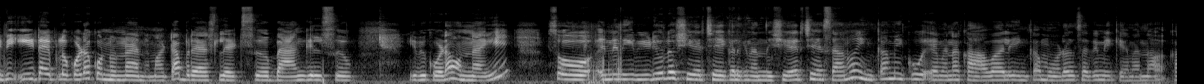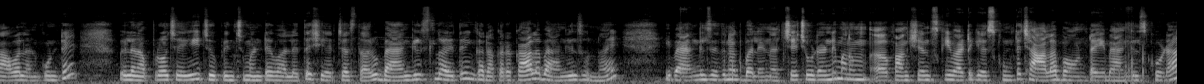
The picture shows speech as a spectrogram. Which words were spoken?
ఇవి ఈ టైప్లో కూడా కొన్ని ఉన్నాయన్నమాట. బ్రాస్లెట్స్ బ్యాంగిల్స్ ఇవి కూడా ఉన్నాయి. సో నేను ఈ వీడియోలో షేర్ చేయగలిగినన్ని షేర్ చేశాను. ఇంకా మీకు ఏమైనా కావాలి ఇంకా మోడల్స్ అవి మీకు ఏమైనా కావాలనుకుంటే వీళ్ళని అప్రోచ్ అయ్యి చూపించమంటే వాళ్ళైతే షేర్ చేస్తారు. బ్యాంగిల్స్లో అయితే ఇంకా రకరకాల బ్యాంగిల్స్ ఉన్నాయి. ఈ బ్యాంగిల్స్ అయితే నాకు భలే నచ్చాయి. చూడండి మనం ఫంక్షన్స్కి వాటికి వేసుకుంటే చాలా బాగుంటాయి ఈ బ్యాంగిల్స్ కూడా.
